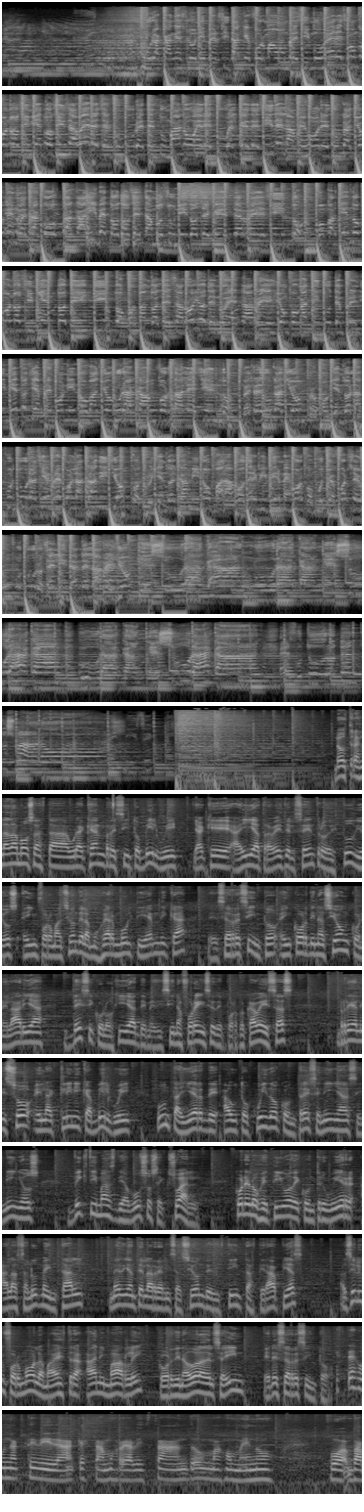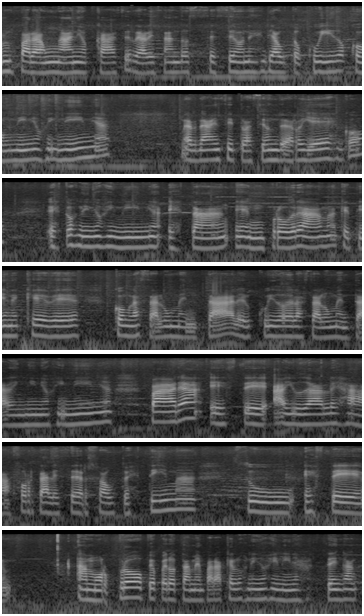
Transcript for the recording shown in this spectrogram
Huracán es la universidad que forma hombres y mujeres con conocimientos y saberes. El futuro está en tu mano, eres tú el que decide la mejor educación en nuestra costa caribe. Todos estamos unidos en este recinto, compartiendo conocimientos distintos, aportando al desarrollo de nuestra región con actitud Huracán fortaleciendo nuestra educación, promoviendo la cultura, siempre con la tradición, construyendo el camino para poder vivir mejor con mucho esfuerzo en un futuro, ser líder de la región. Es huracán, huracán es huracán, huracán es huracán. Nos trasladamos hasta Huracán Recinto Bilwi, ya que ahí a través del Centro de Estudios e Información de la Mujer Multiétnica de ese recinto, en coordinación con el área de Psicología de Medicina Forense de Puerto Cabezas, realizó en la Clínica Bilwi un taller de autocuido con 13 niñas y niños víctimas de abuso sexual, con el objetivo de contribuir a la salud mental mediante la realización de distintas terapias Así lo informó la maestra Annie Marley, coordinadora del CEIM en ese recinto. Esta es una actividad que estamos realizando más o menos, va- vamos para un año casi, realizando sesiones de autocuido con niños y niñas, ¿verdad? En situación de riesgo. Estos niños y niñas están en un programa que tiene que ver con la salud mental, el cuidado de la salud mental en niños y niñas, para este, ayudarles a fortalecer su autoestima, su este, amor propio, pero también para que los niños y niñas tengan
